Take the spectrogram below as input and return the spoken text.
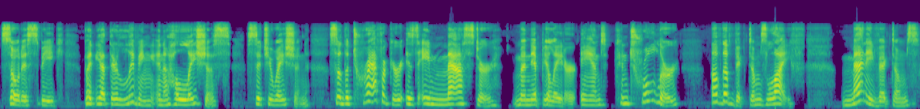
so to speak, but yet they're living in a hellacious situation. So the trafficker is a master manipulator and controller of the victim's life. Many victims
